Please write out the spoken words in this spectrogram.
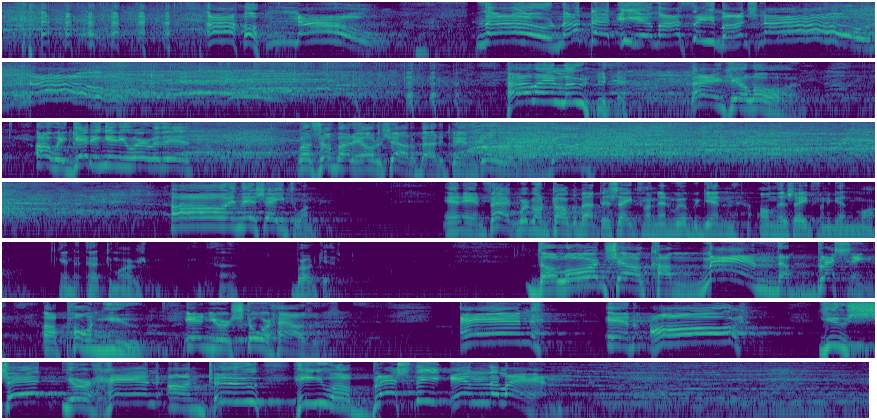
you, Lord. Are we getting anywhere with this? Well, somebody ought to shout about it then. Glory to God. Oh, and this eighth one. And in fact, we're going to talk about this eighth one, then we'll begin on this eighth one again tomorrow, in uh, tomorrow's uh, broadcast. The Lord shall command the blessing upon you in your storehouses and in all you set your hand unto, he will bless thee in the land.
